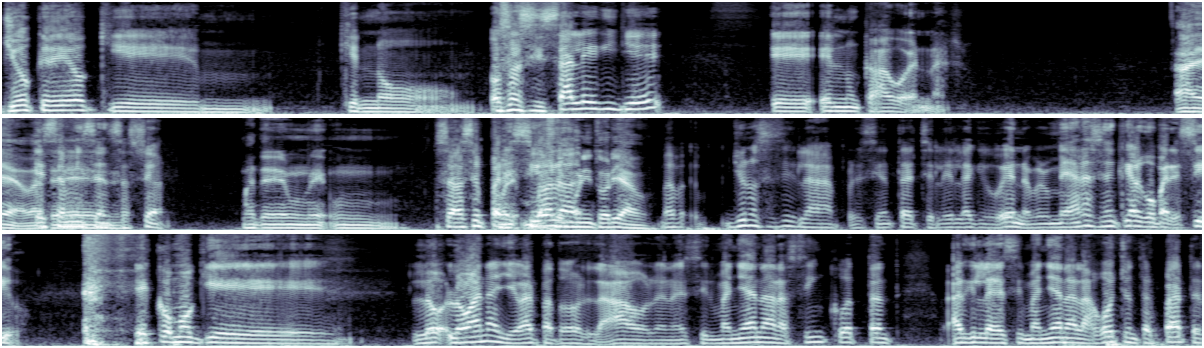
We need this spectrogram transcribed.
yo creo que, mm, que no... O sea, si sale Guille, eh, él nunca va a gobernar. Ah, ya, va Esa tener, es mi sensación. Va a tener un, un O sea, va a ser va parecido a a ser la... monitoreado. Va- Yo no sé si la presidenta de Chile es la que gobierna, pero me da la sensación que es algo parecido. es como que lo, lo van a llevar para todos lados. Le van a decir, mañana a las 5 están... Alguien le va a decir, mañana a las 8 en tal parte,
